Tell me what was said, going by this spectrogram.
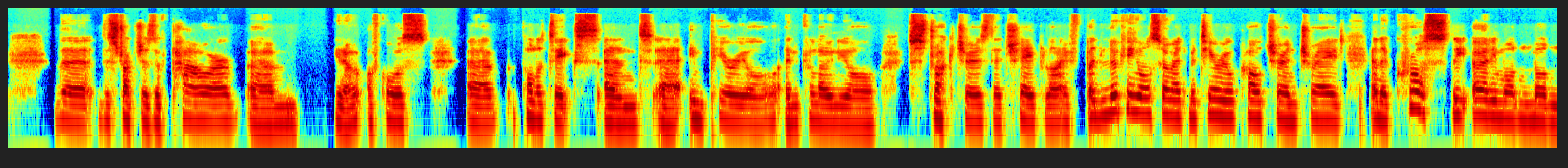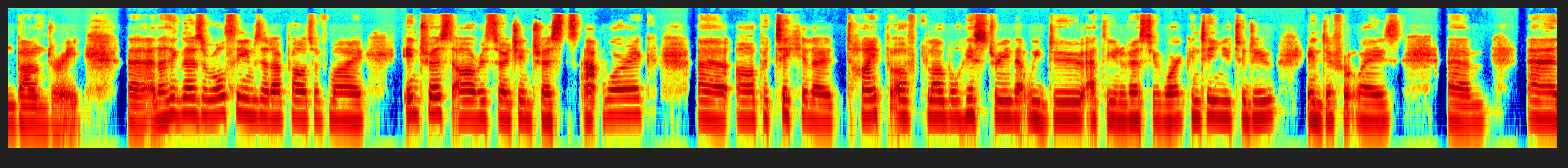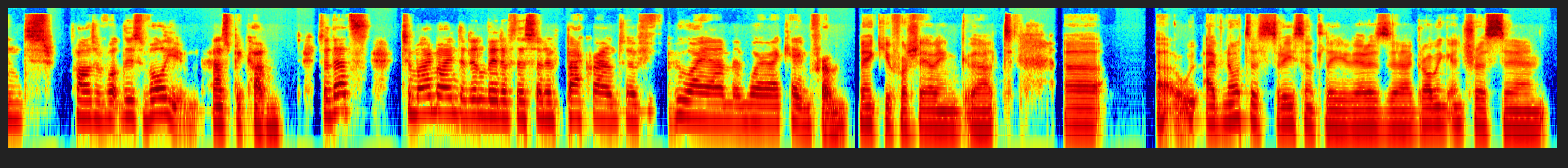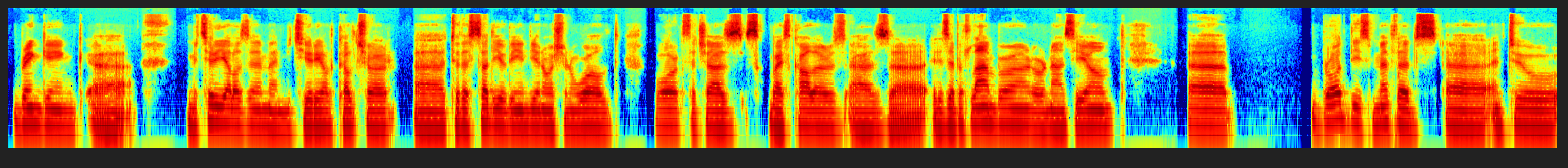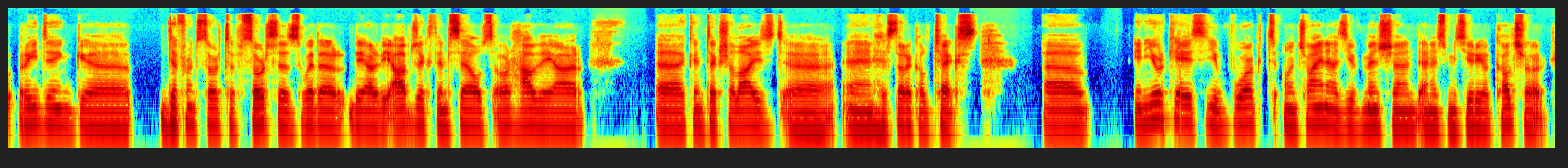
the the structures of power, um, you know, of course, uh, politics and uh, imperial and colonial structures that shape life, but looking also at material culture and trade and across the early modern modern boundary. Uh, and I think those are all themes that are part of my interest, our research interests at Warwick, uh, our particular type of global history that we do at the University of Warwick, continue to do in different ways. Um, and part of what this volume has become. So that's, to my mind, a little bit of the sort of background of who I am and where I came from. Thank you for sharing that. Uh, uh, I've noticed recently there is a growing interest in bringing uh, materialism and material culture uh, to the study of the Indian Ocean world. Works such as by scholars as uh, Elizabeth Lambourn or Nancy Ohm uh, brought these methods uh, into reading uh, different sorts of sources, whether they are the objects themselves or how they are uh, contextualized uh, in historical texts. Uh, in your case, you've worked on China, as you've mentioned, and its material culture.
